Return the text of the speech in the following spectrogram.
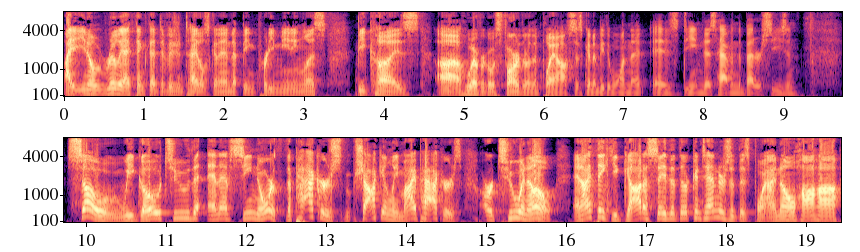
I, you know, really, I think that division title is going to end up being pretty meaningless because uh, whoever goes farther in the playoffs is going to be the one that is deemed as having the better season. So we go to the NFC North. The Packers, shockingly, my Packers are 2 and 0. And I think you got to say that they're contenders at this point. I know, haha,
